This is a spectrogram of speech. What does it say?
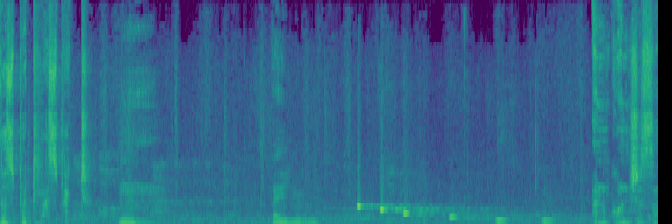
റെസ്പെക്ട് റെസ്പെക്ട് അയ്യോ. അൺകോൺഷ്യസ്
